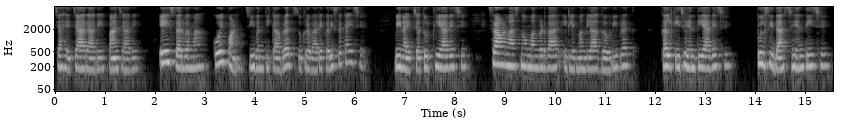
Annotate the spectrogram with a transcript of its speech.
ચાહે ચાર આવે, પાંચ આવે, એ સર્વમાં કોઈ પણ જીવંતિકા વ્રત શુક્રવારે કરી શકાય છે. વિનાયક ચતુર્થી આવે છે. શ્રાવણ માસનો મંગળવાર એટલે મંગલા ગૌરી વ્રત. કલ્કી જયંતી આવે છે. તુલસીદાસ જયંતી છે.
